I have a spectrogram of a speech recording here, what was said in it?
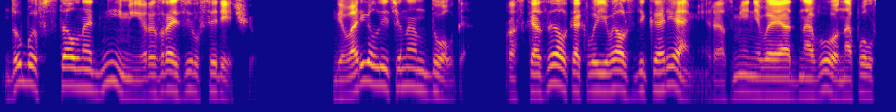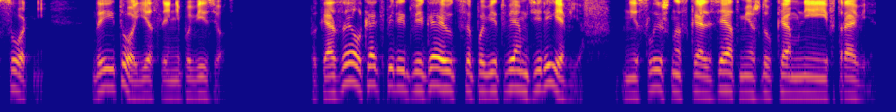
Дубов встал над ними и разразился речью. Говорил лейтенант долго. Рассказал, как воевал с дикарями, разменивая одного на полсотни, да и то, если не повезет. Показал, как передвигаются по ветвям деревьев, неслышно скользят между камней и в траве.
